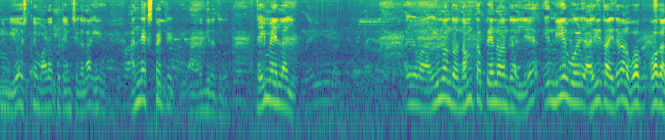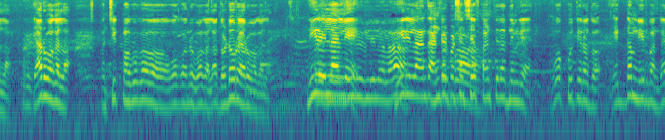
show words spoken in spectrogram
ನಿಮ್ಗೆ ಯೋಚನೆ ಮಾಡೋಕ್ಕೂ ಟೈಮ್ ಸಿಗಲ್ಲ. ಅನ್ಎಕ್ಸ್ಪೆಕ್ಟೆಡ್ ಆಗಿರುತ್ತೆ ಇದು. ಟೈಮೇ ಇಲ್ಲ ಅಲ್ಲಿ. ಅಯ್ಯೋ, ಇನ್ನೊಂದು ನಮ್ಮ ತಪ್ಪೇನು ಅಂದರೆ ಅಲ್ಲಿ ಈ ನೀರು ಹರಿತಾ ಇದ್ರೆ ನಾನು ಹೋಗಿ ಹೋಗಲ್ಲ. ಯಾರು ಹೋಗಲ್ಲ. ಒಂದು ಚಿಕ್ಕ ಮಗುಗೆ ಹೋಗು ಅಂದರೆ ಹೋಗಲ್ಲ ದೊಡ್ಡವರು ಯಾರು ಹೋಗಲ್ಲ. ನೀರೇ ಇಲ್ಲ ಅಲ್ಲಿ. ನೀರಿಲ್ಲ ಅಂತ ಹಂಡ್ರೆಡ್ ಪರ್ಸೆಂಟ್ ಸೇಫ್ ಕಾಣ್ತಿರೋದು ನಿಮಗೆ. ಹೋಗಿ ಕೂತಿರೋದು. ಎಕ್ದಮ್ ನೀರು ಬಂದರೆ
